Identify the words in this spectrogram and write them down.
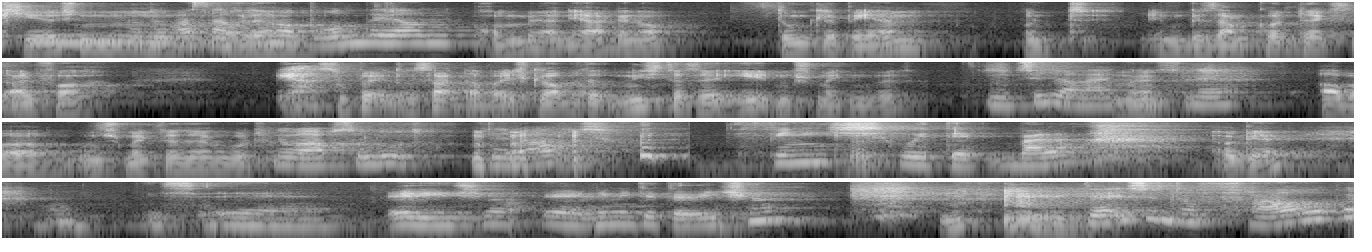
Kirschen, oder was auch oder immer, Brombeeren. Brombeeren, ja, genau. Dunkle Beeren und im Gesamtkontext einfach, ja, super interessant. Aber ich glaube nicht, dass er jedem schmecken wird. Mit Sicherheit Ne? nicht. Nee. Aber uns schmeckt er sehr gut. Ja, absolut. Den mag ich. Finish with the Bala Okay. is uh, edition, uh, limited edition. Der ist in der Farbe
